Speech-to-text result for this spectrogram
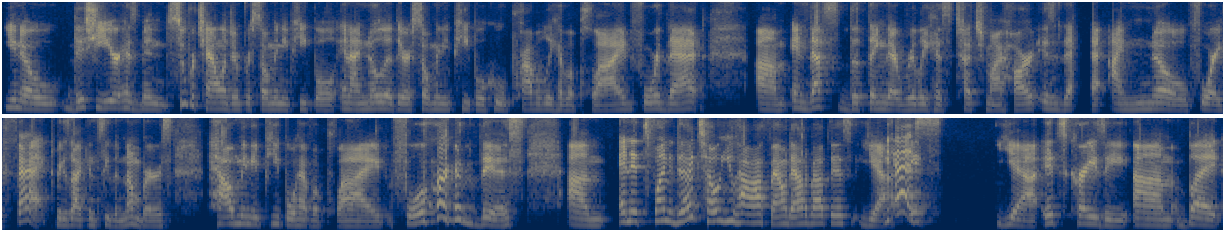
you know, this year has been super challenging for so many people, and I know that there are so many people who probably have applied for that. Um, and that's the thing that really has touched my heart is that, that I know for a fact, because I can see the numbers, how many people have applied for this. Um, and it's funny. Did I tell you how I found out about this? Yeah. Yes. yeah, it's crazy. Um, but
